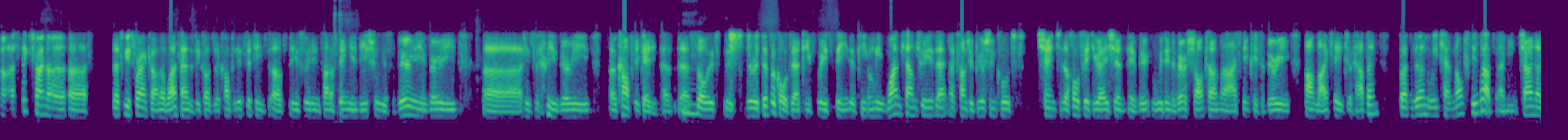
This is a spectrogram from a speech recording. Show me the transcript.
Uh, I think China, uh, let's be frank, on the one hand, because the complexity of the Israeli-Palestinian issue is very, very uh, is very, very uh, complicated. Uh, mm-hmm. So it's, it's, very difficult that if we see that only one country's contribution could change the whole situation within a very short term, I think it's very unlikely to happen. But then we cannot give up. I mean, China,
